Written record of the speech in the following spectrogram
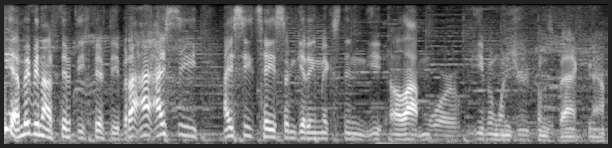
Yeah, maybe not 50-50, but I, I see I see Taysom getting mixed in a lot more even when Drew comes back now.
